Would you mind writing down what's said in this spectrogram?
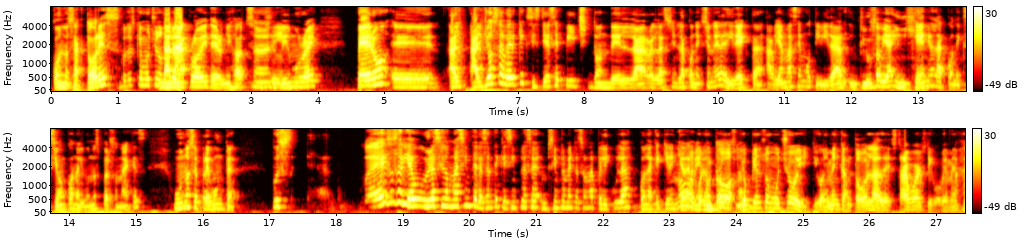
con los actores pues es que muchos Dan Aykroyd, Ernie Hudson, Bill Murray. Pero eh, al, yo saber que existía ese pitch donde la relación, la conexión era directa, había más emotividad, incluso había ingenio en la conexión con algunos personajes, uno se pregunta, pues eso sería, hubiera sido más interesante que simple, simplemente hacer una película con la que quieren quedar bien por ejemplo, Yo pienso mucho, y digo, a mí me encantó la de Star Wars, digo, obviamente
